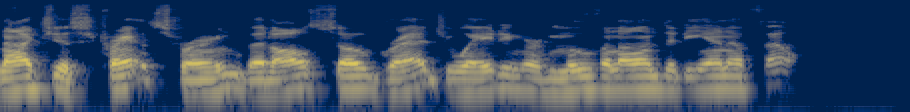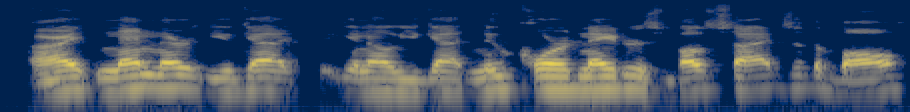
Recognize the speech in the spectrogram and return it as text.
not just transferring, but also graduating or moving on to the NFL. All right, and then there you got you know you got new coordinators both sides of the ball.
